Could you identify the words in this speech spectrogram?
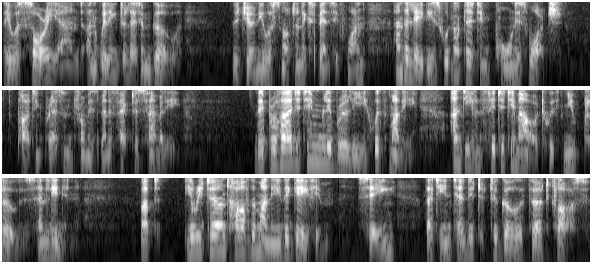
They were sorry and unwilling to let him go. The journey was not an expensive one, and the ladies would not let him pawn his watch, a parting present from his benefactor's family. They provided him liberally with money, and even fitted him out with new clothes and linen. But he returned half the money they gave him, saying that he intended to go third class.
